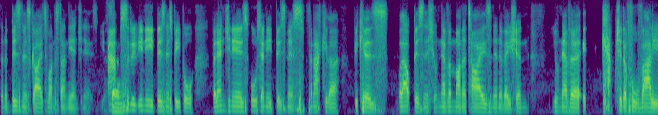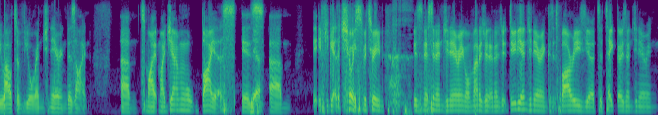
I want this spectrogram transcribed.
than a business guy to understand the engineers. You absolutely need business people, but engineers also need business vernacular because without business, you'll never monetize an innovation. You'll never capture the full value out of your engineering design. Um, so my my general bias is um, if you get the choice between business and engineering or management and engi- do the engineering because it's far easier to take those engineering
